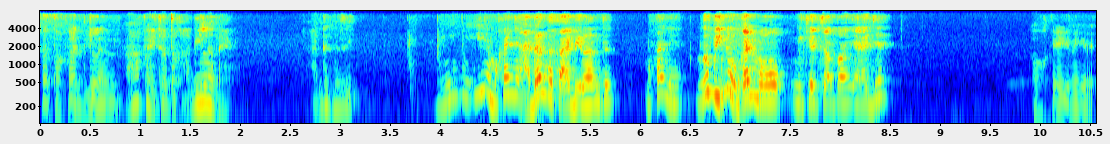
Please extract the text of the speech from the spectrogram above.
contoh keadilan. Apa ya contoh keadilan ya? Ada gak sih? Ini- iya makanya. Ada nggak keadilan tuh? Makanya. Lu bingung kan mau mikir contohnya aja? Oke gini gini.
